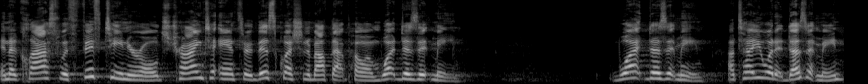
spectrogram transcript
in a class with 15 year olds trying to answer this question about that poem What does it mean? What does it mean? I'll tell you what it doesn't mean.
